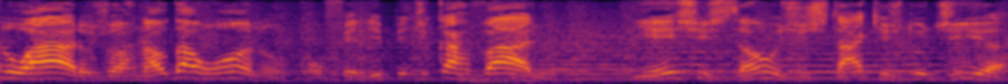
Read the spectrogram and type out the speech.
no ar o Jornal da ONU, com Felipe de Carvalho, e estes são os destaques do dia.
